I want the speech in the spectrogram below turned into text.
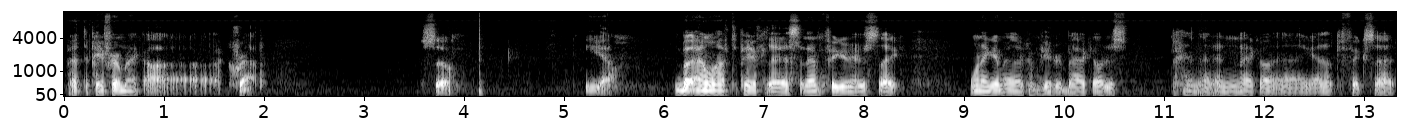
But I have to pay for it. I'm like, ah, crap. So, yeah. But I won't have to pay for this, and I figured it's like when I get my other computer back, I'll just hand that in and I go, uh, yeah, I have to fix that.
